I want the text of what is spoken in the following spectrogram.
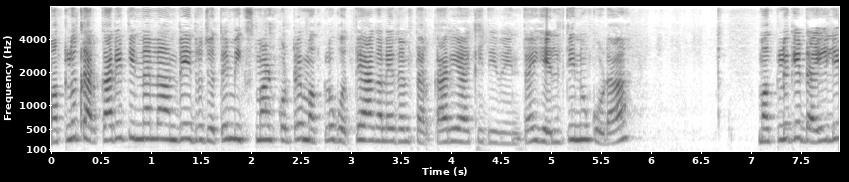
ಮಕ್ಕಳು ತರಕಾರಿ ತಿನ್ನಲ್ಲ ಅಂದರೆ ಇದ್ರ ಜೊತೆ ಮಿಕ್ಸ್ ಮಾಡಿಕೊಟ್ರೆ ಮಕ್ಕಳು ಗೊತ್ತೇ ಆಗಲ್ಲ ಇದ್ರಲ್ಲಿ ತರಕಾರಿ ಹಾಕಿದ್ದೀವಿ ಅಂತ. ಹೆಲ್ತಿನೂ ಕೂಡ. ಮಕ್ಕಳಿಗೆ ಡೈಲಿ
